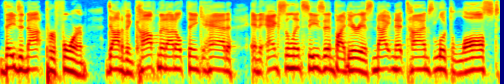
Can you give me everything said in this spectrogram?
they did not perform. Donovan Kaufman, I don't think, had an excellent season. Bydarrius Knighton at times looked lost.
